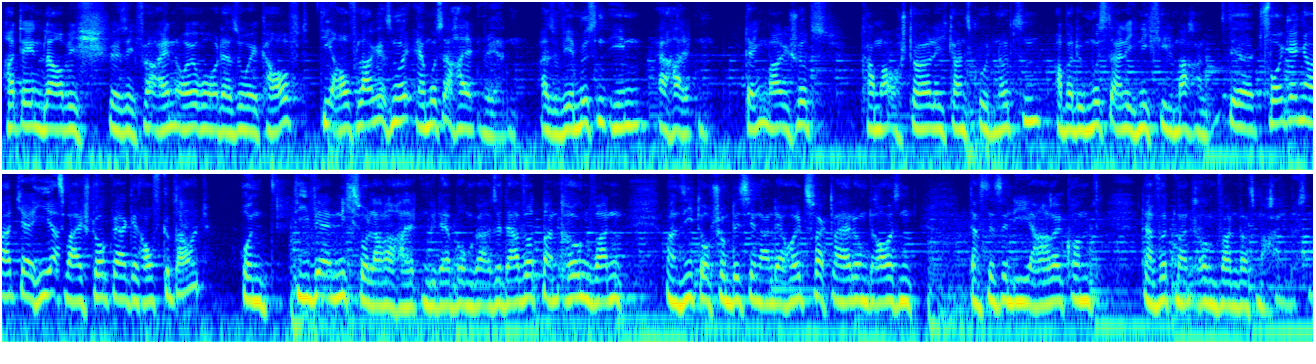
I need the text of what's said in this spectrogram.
hat den, glaube ich, für einen Euro oder so gekauft. Die Auflage ist nur, er muss erhalten werden. Also wir müssen ihn erhalten. Denkmalschutz kann man auch steuerlich ganz gut nutzen, aber du musst eigentlich nicht viel machen. Der Vorgänger hat ja hier zwei Stockwerke aufgebaut. Und die werden nicht so lange halten wie der Bunker. Also da wird man irgendwann, man sieht doch schon ein bisschen an der Holzverkleidung draußen, dass das in die Jahre kommt. Da wird man irgendwann was machen müssen.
